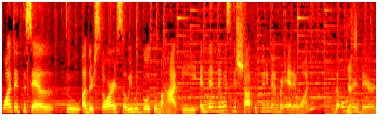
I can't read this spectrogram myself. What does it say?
wanted to sell to other stores. So we would go to Makati. And then there was this shop, if you remember Erewhon, the owner yes. there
